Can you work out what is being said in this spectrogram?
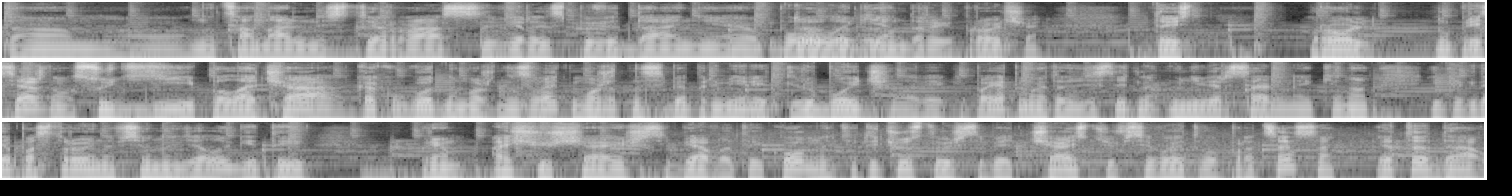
там э, национальности, расы, вероисповедания, пола, Да-да-да. гендера и прочее. То есть роль ну, присяжного, судьи, палача, как угодно можно называть, может на себя примерить любой человек. И поэтому это действительно универсальное кино. И когда построено все на диалоге, ты прям ощущаешь себя в этой комнате, ты чувствуешь себя частью всего этого процесса. Это, да,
